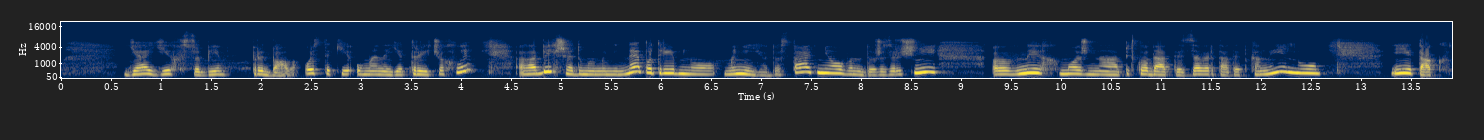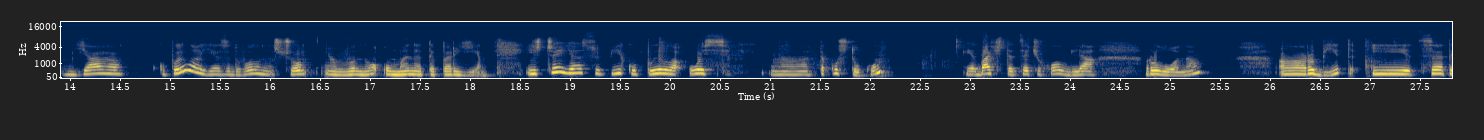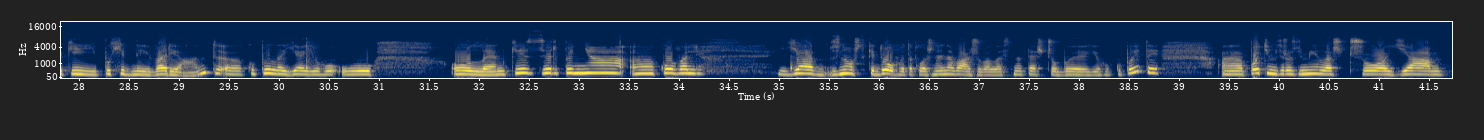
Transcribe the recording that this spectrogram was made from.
я їх собі придбала. Ось такі у мене є три чохли. Більше, я думаю, мені не потрібно, мені їх достатньо, вони дуже зручні. В них можна підкладати, завертати тканину. І так, я купила, я задоволена, що воно у мене тепер є. І ще я собі купила ось таку штуку. Як бачите, це чохол для рулона робіт. І це такий похідний варіант. Е, купила я його у Оленки з Ірпеня е, Коваль. Я знову ж таки довго також не наважувалась на те, щоб його купити. Е, потім зрозуміла, що я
